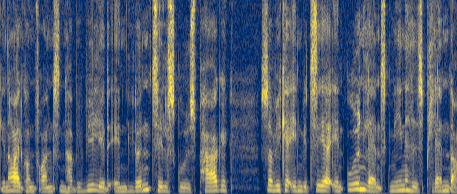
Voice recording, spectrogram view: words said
Generalkonferencen har bevilget en løntilskudspakke, så vi kan invitere en udenlandsk menighedsplanter,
